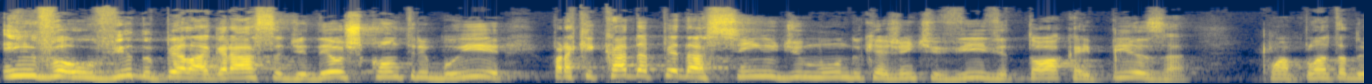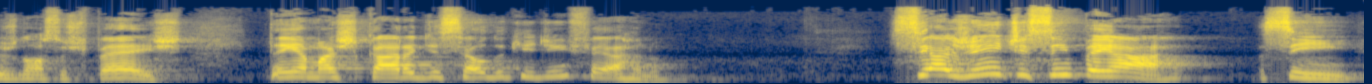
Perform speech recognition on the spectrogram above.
envolvido pela graça de Deus, contribuir para que cada pedacinho de mundo que a gente vive, toca e pisa com a planta dos nossos pés tenha mais cara de céu do que de inferno. Se a gente se empenhar, sim,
